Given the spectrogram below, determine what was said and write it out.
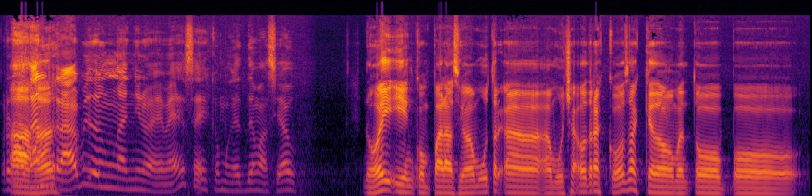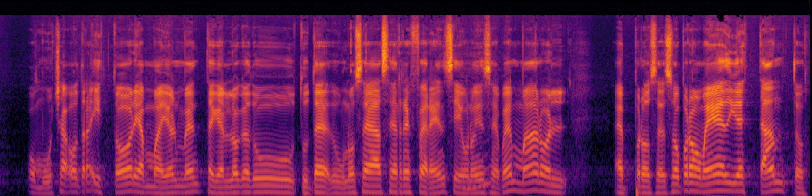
pero no tan rápido en un año y nueve meses, como que es demasiado. No, y, y en comparación a, mutra- a, a muchas otras cosas que de momento, o, o muchas otras historias mayormente, que es lo que tú, tú te, uno se hace referencia y uno dice, pues, mano, el, el proceso promedio es tanto.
